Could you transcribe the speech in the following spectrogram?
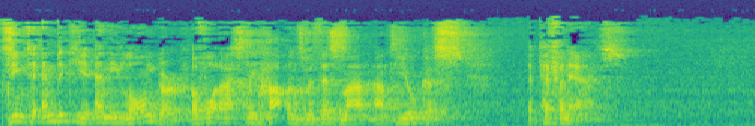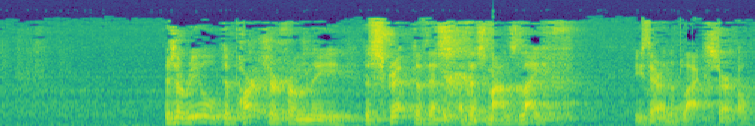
seem to indicate any longer of what actually happens with this man Antiochus Epiphanes. There's a real departure from the, the script of this, of this man's life. He's there in the black circle.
